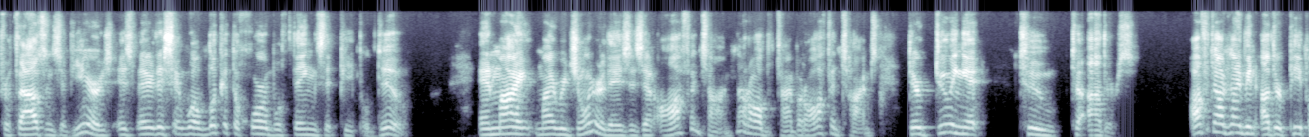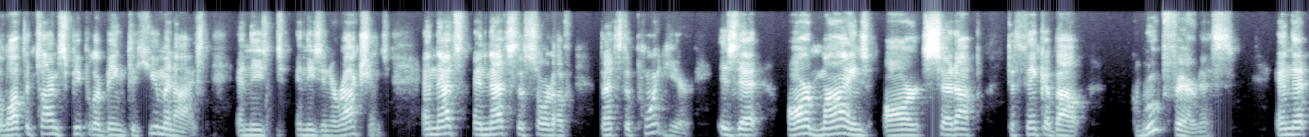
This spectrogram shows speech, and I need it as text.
for thousands of years, is they, they say, well, look at the horrible things that people do. And my my rejoinder is is that oftentimes, not all the time, but oftentimes they're doing it to to others. Oftentimes not even other people. Oftentimes people are being dehumanized in these in these interactions. And that's and that's the sort of that's the point here is that our minds are set up to think about group fairness and that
